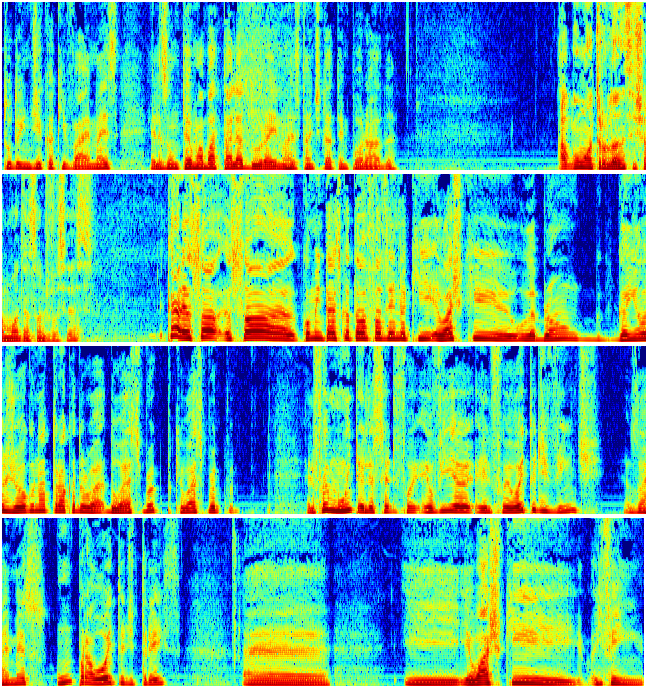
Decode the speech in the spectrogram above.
tudo indica que vai, mas eles vão ter uma batalha dura aí no restante da temporada. Algum outro lance chamou a atenção de vocês? Cara, eu só, eu só. Comentários que eu tava fazendo aqui. Eu acho que o LeBron ganhou o jogo na troca do, do Westbrook, porque o Westbrook. Ele foi muito. Ele acertou- foi, eu vi, ele foi 8 de 20, os arremessos, 1 para 8 de 3. É, e eu acho que. Enfim,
